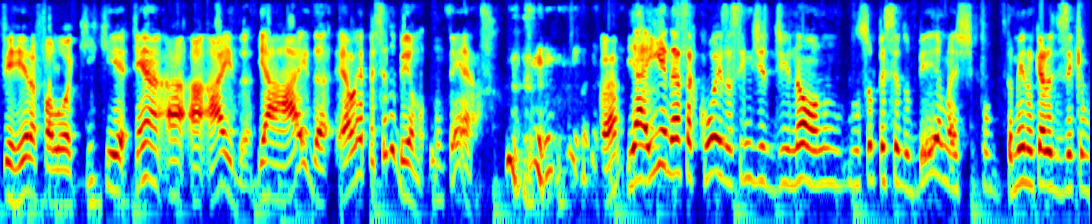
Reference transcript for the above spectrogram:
Ferreira falou aqui, que tem a, a, a Aida. E a Aida, ela é PCdoB, mano. Não tem essa. Tá? E aí, nessa coisa assim de, de não, não, não sou PCdoB, mas tipo, também não quero dizer que eu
